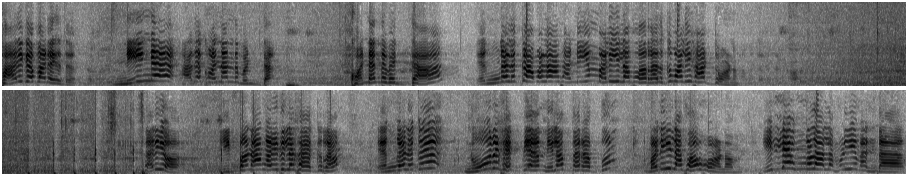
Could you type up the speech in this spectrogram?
பாதிக்கப்படுது நீங்க அதை கொண்டாந்து விட்டா கொண்டாந்து விட்டா எங்களுக்கு அவ்வளோ தண்ணியும் வழியில போறதுக்கு வழி காட்டணும். சரியோ? இப்போ நாங்க இதுல கேட்குறோம் எங்களுக்கு நூறு ஹெக்டேர் நிலப்பரப்பும் வெளியில போகணும். இல்ல உங்களால வேண்டாம்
